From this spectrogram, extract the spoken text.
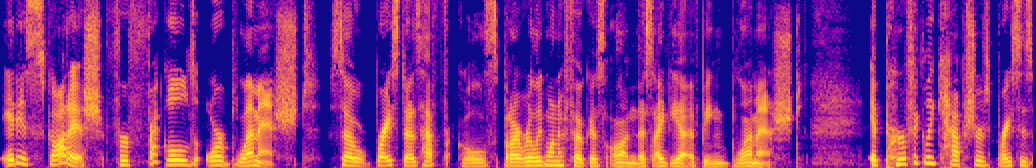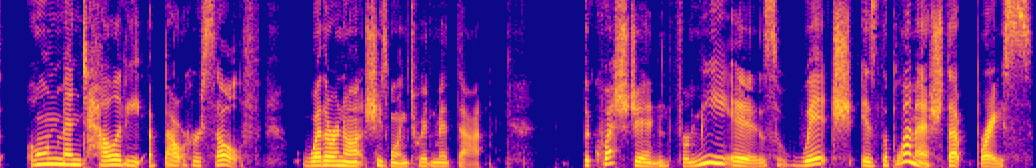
It is Scottish for freckled or blemished. So Bryce does have freckles, but I really want to focus on this idea of being blemished. It perfectly captures Bryce's own mentality about herself, whether or not she's willing to admit that. The question for me is which is the blemish that Bryce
